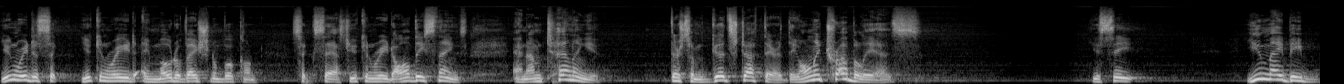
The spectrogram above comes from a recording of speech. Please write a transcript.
You can read a, you can read a motivational book on success. You can read all these things. And I'm telling you, there's some good stuff there. The only trouble is, you see, you may be,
